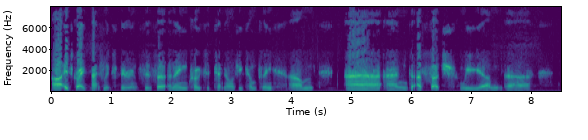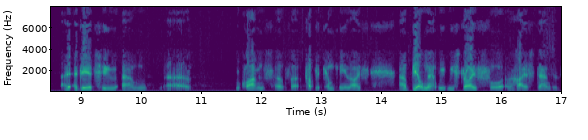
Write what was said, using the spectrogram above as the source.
Uh, it's great. Actual Experience is uh, an AIM-quoted technology company, um, uh, and as such, we um, uh, adhere to um, uh, requirements of public company life. beyond that, we, we, strive for higher standards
